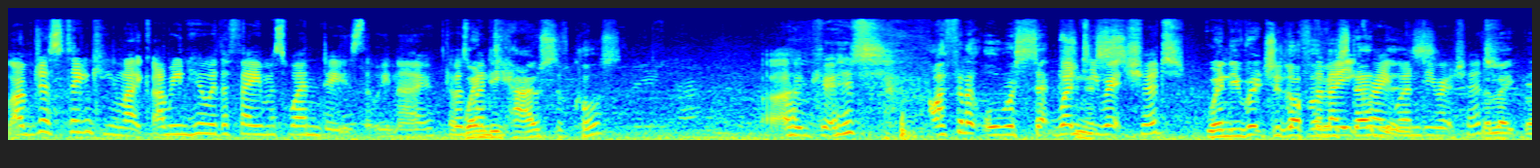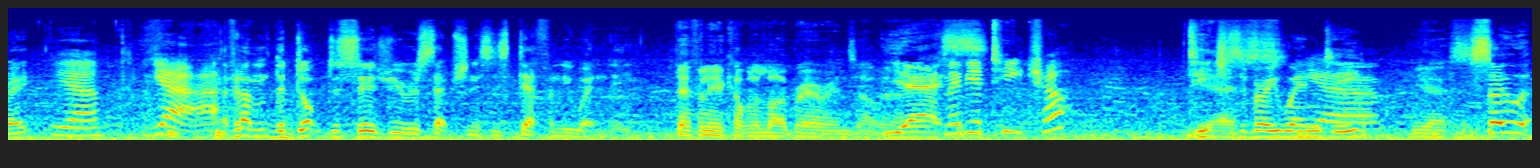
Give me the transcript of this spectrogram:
I'm just thinking, like, I mean, who are the famous Wendy's that we know? There was Wendy House, of course. Oh, good. I feel like all receptionists. Wendy Richard. Wendy Richard off The of late, EastEnders. great Wendy Richard. The late great. Yeah. Yeah. I feel like the doctor surgery receptionist is definitely Wendy. Definitely a couple of librarians out there. Yes. Maybe a teacher? teachers Yes. are very Wendy. Yeah. Yes. So,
